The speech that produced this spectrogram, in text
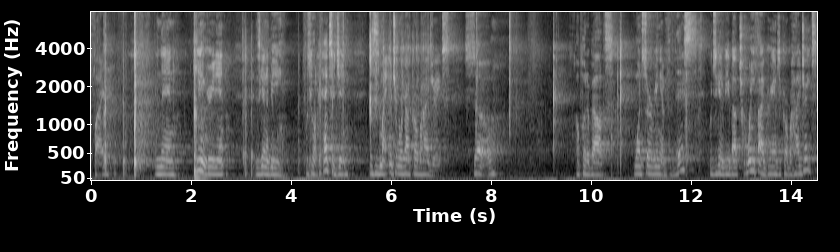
fire. And then key ingredient is gonna be what's called hexogen. This is my intra-workout carbohydrates. So I'll put about one serving of this, which is gonna be about 25 grams of carbohydrates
